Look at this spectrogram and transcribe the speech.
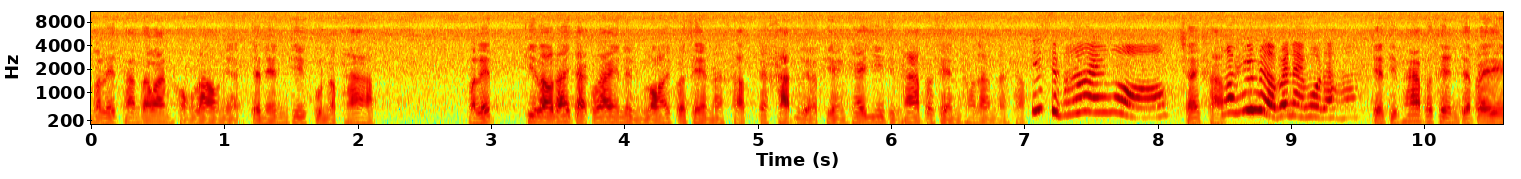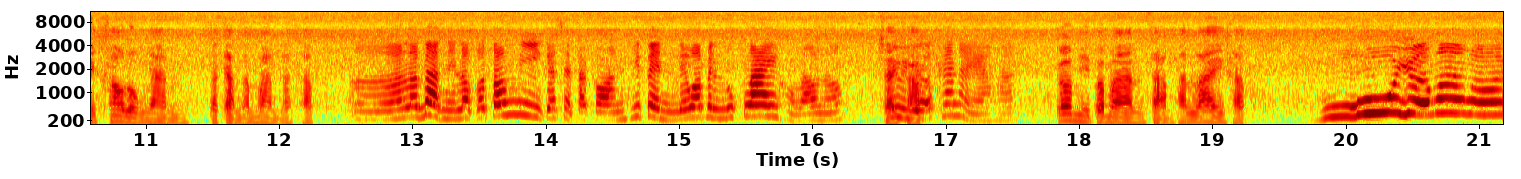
เมล็ดทานตะวันของเราเนี่ยจะเน้นที่คุณภาพ เมล็ดที่เราได้จากไร่100%นะครับ จะคัดเหลือเพียงแค่ 25%เท่านั้นนะครับ 25เองเหรอใช่ครับ แล้วที่เหลือไปไหนหมดอะคะ75%จะไปเข้าโรงงานสกัดน้ำมันนะครับ อ๋อแล้วแบบนี้เราก็ต้องมีเกษตรกรที่เป็นเรียกว่าเป็นลูกไร่ของเราเนาะใช่อยู่ครับ เยอะแค่ไหนอะคะ ก็มีประมาณ 3,000 ไร่ครับ โอ้โหเยอะมากเลย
